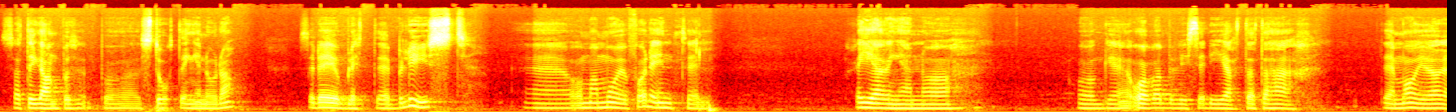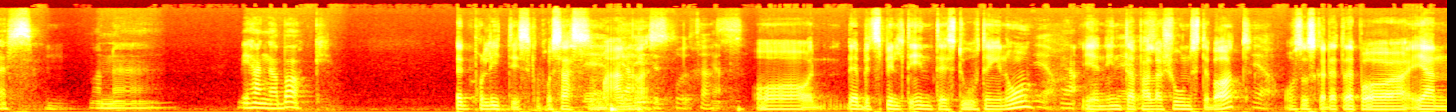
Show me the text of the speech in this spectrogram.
satte i gang på, på Stortinget nå, da. Så det er jo blitt eh, belyst. Eh, og man må jo få det inn til regjeringen og, og eh, overbevise de at dette her, det må gjøres. Men eh, vi henger bak. Det er en politisk prosess som må endres. Og det er blitt spilt inn til Stortinget nå Ja. I en interpellasjonsdebatt. Ja. Og så skal dette på igjen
